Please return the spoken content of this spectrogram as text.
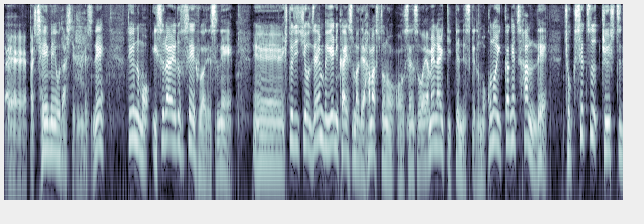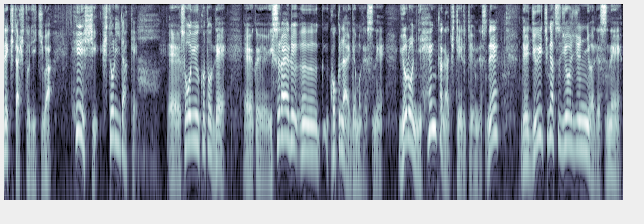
えーやっぱり声明を出してるんですね。というのも、イスラエル政府はですね、えー人質を全部家に返すまでハマスとの戦争はやめないって言ってるんですけども、この1ヶ月半で直接救出できた人質は兵士1人だけ。えーそういうことで、えーイスラエル国内でもですね世論に変化が来ているというんですね。で11月上旬にはですね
